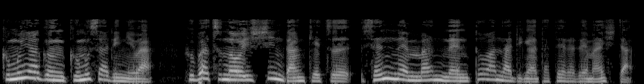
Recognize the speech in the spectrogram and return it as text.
クムヤ郡クムサリには、不罰の一心団結、千年万年とわなりが建てられました。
